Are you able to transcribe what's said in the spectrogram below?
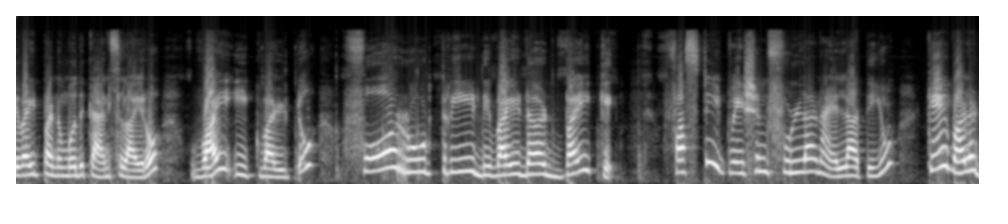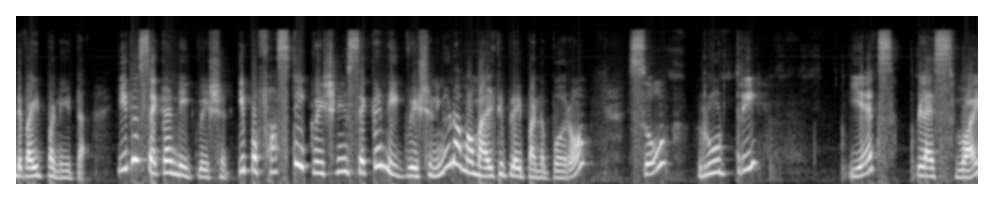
டிவைட் பண்ணும்போது கேன்சல் ஆயிரும். Y equal to four root three divided by k first equation ஃபுல்லாக நான் எல்லாத்தையும் கேவால் டிவைட் பண்ணிட்டேன். இது செகண்ட் ஈக்குவேஷன் இப்போ ஃபஸ்ட் ஈக்குவேஷனையும் செகண்ட் ஈக்குவேஷனையும் நம்ம மல்டிப்ளை பண்ண போகிறோம் so root 3 x plus y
